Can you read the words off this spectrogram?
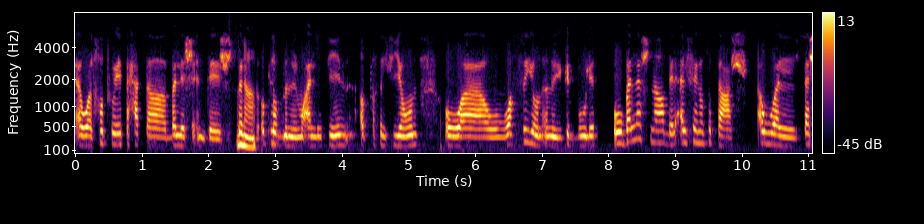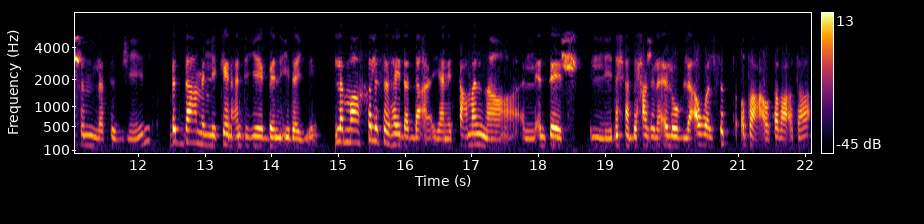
أول خطوة حتى بلش إنتاج. صرت نعم. أطلب من المؤلفين أتصل فيهم ووصيهم إنه يكتبوا لي. وبلشنا بال 2016 أول سيشن للتسجيل. بالدعم اللي كان عندي إياه بين إيدي. لما خلص هيدا يعني استعملنا الإنتاج اللي نحن بحاجة له لأول ست قطع أو سبع قطع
